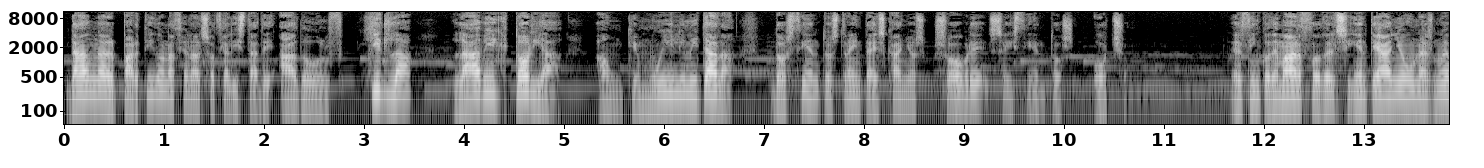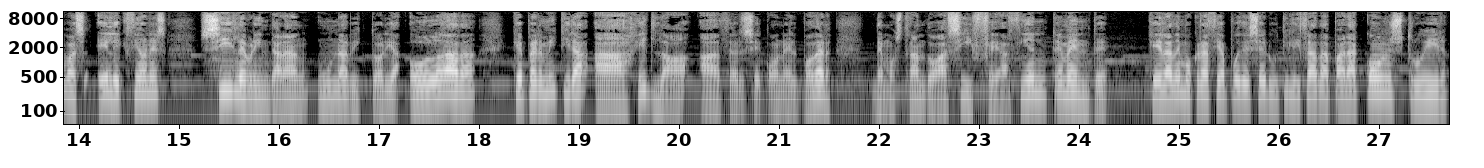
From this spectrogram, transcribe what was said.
dan al Partido Nacional Socialista de Adolf Hitler la victoria, aunque muy limitada, 230 escaños sobre 608. El 5 de marzo del siguiente año, unas nuevas elecciones sí le brindarán una victoria holgada que permitirá a Hitler hacerse con el poder, demostrando así fehacientemente que la democracia puede ser utilizada para construir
